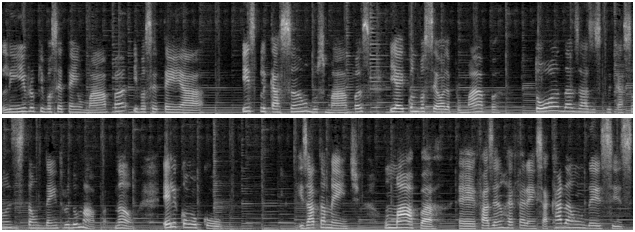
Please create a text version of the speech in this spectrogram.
livro que você tem o mapa e você tem a explicação dos mapas e aí quando você olha para o mapa, todas as explicações estão dentro do mapa. Não, ele colocou exatamente um mapa é, fazendo referência a cada um desses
